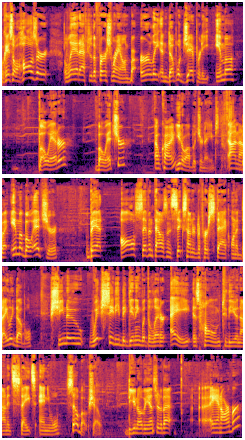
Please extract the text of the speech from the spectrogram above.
Okay, so Halser led after the first round, but early in Double Jeopardy, Emma Boetter, Boettcher, okay, you know I butcher names. I know. But Emma Boettcher bet all 7,600 of her stack on a daily double. She knew which city beginning with the letter A is home to the United States annual sailboat show. Do you know the answer to that? Uh, Ann Arbor.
